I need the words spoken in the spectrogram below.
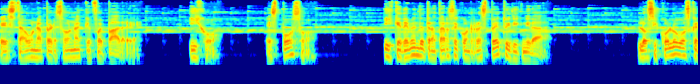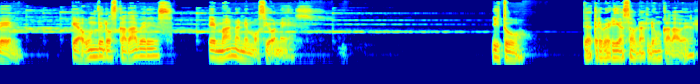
está una persona que fue padre, hijo, esposo, y que deben de tratarse con respeto y dignidad. Los psicólogos creen que aún de los cadáveres emanan emociones. ¿Y tú? ¿Te atreverías a hablarle a un cadáver?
